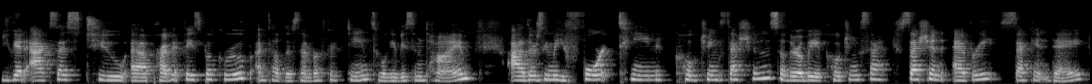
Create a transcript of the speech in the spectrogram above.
you get access to a private Facebook group until December 15th. So we'll give you some time. Uh, there's going to be 14 coaching sessions. So there will be a coaching se- session every second day.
